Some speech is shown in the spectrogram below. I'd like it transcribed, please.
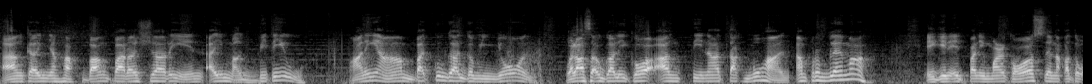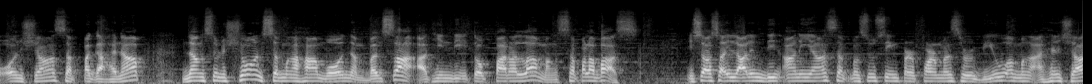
ang kanyang hakbang para siya rin ay magbitiw. Ano nga, ba't ko gagawin yon? Wala sa ugali ko ang tinatakbuhan ang problema. Iginiit pa ni Marcos na nakatuon siya sa paghahanap ng solusyon sa mga hamon ng bansa at hindi ito para lamang sa palabas. Isa sa ilalim din aniya sa pasusing performance review ang mga ahensya,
